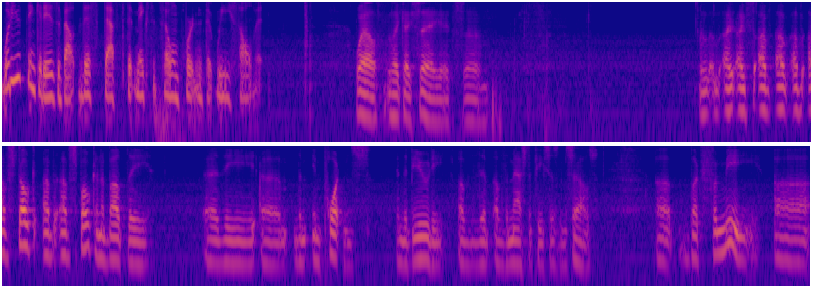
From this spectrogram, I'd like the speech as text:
What do you think it is about this theft that makes it so important that we solve it? Well, like I say, it's. Um, I, have I've, I've, I've, I've spoken about the, uh, the, um, the importance and the beauty of the, of the masterpieces themselves. Uh, but for me, uh,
